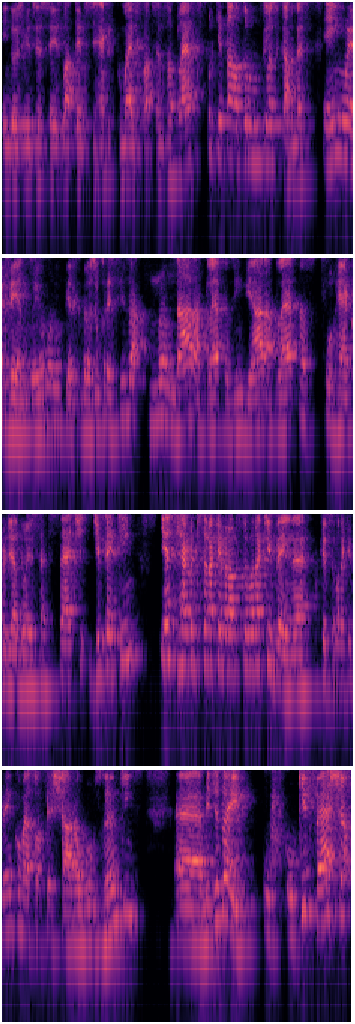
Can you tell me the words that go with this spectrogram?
em 2016 bateram esse recorde com mais de 400 atletas, porque estava todo mundo classificado, mas em um evento, em uma Olimpíada que o Brasil precisa mandar atletas, enviar atletas, o recorde é 277 de Pequim, e esse recorde será quebrado semana que vem, né? Porque semana que vem começam a fechar alguns rankings. É, me diz aí, o, o que fecha,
